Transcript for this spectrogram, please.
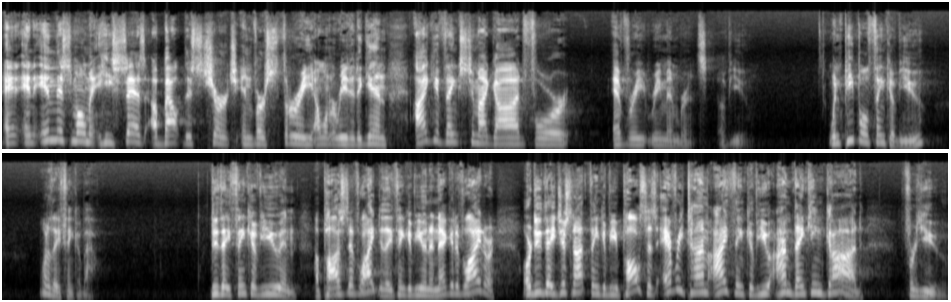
And, and in this moment, he says about this church in verse 3, I want to read it again I give thanks to my God for every remembrance of you. When people think of you, what do they think about? Do they think of you in a positive light? Do they think of you in a negative light? Or, or do they just not think of you? Paul says, Every time I think of you, I'm thanking God for you.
